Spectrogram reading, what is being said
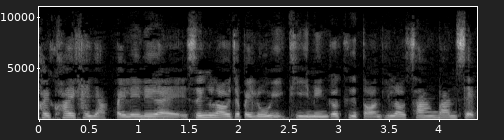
ค่อยๆ ขยับไปเรื่อยๆ ซึ่งเราจะไปรู้อีกทีนึงก็คือตอนที่เราสร้างบ้านเสร็จ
